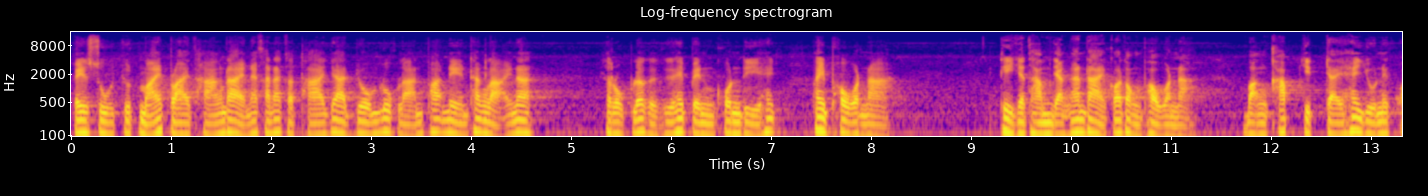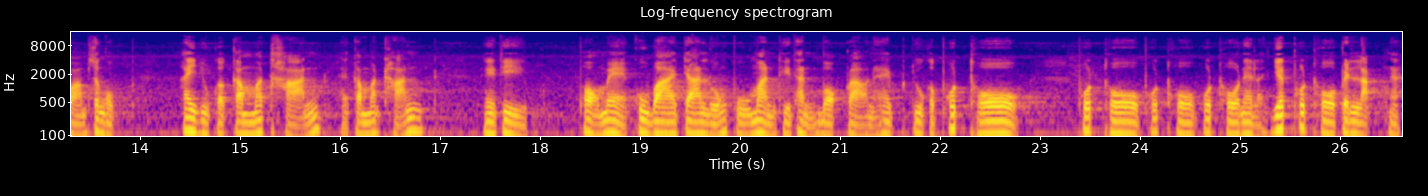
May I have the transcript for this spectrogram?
ไปสู่จุดหมายปลายทางได้นะคณะทาญาติโยมลูกหลานพระเนรทั้งหลายนะสรุปแล้วก็คือให้เป็นคนดีให้ให้ภาวนา ที่จะทำอย่างนั้นได้ก็ต้องภาวนา บังคับจิตใจให้อยู่ในความสงบ ให้อยู่กับกรรมฐานกรรมฐานนี่ที่พ่อแม่ครูบาอาจารย์หลวงปู่มั่นที่ท่านบอกกล่าวนะให้อยู่กับพุทโธ พุทโธ พุทโธ พุทโธเนี่ยแหละยึดพุทโธเป็นหลักนะ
